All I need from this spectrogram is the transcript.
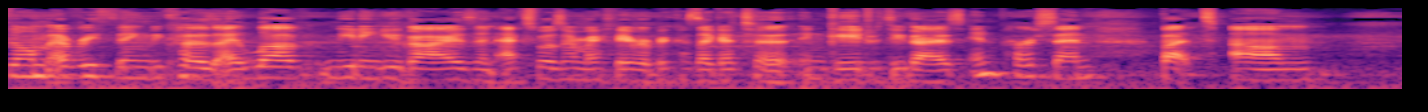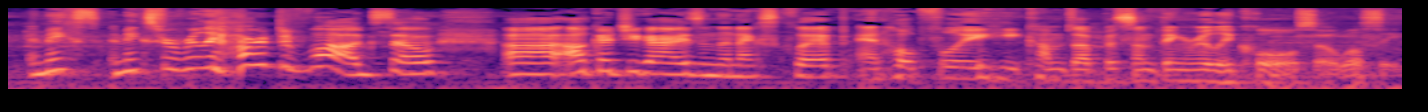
film everything because I love meeting you guys, and expos are my favorite because I get to engage with you guys in person. But um, it makes it makes for really hard to vlog. So uh, I'll catch you guys in the next clip, and hopefully he comes up with something really cool. So we'll see.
